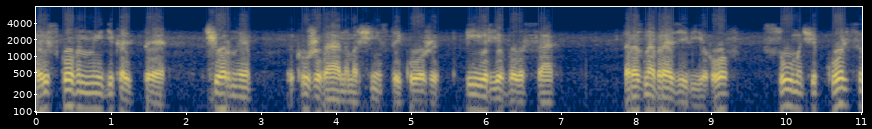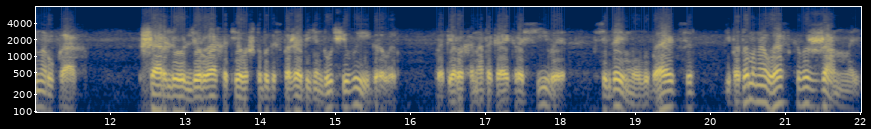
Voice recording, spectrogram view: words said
Рискованные декольте, черные кружева на морщинистой коже, перья в волосах, разнообразие вееров, сумочек, кольца на руках. Шарлю Леруа хотела, чтобы госпожа Бенедучи выиграла. Во-первых, она такая красивая, всегда ему улыбается, и потом она ласкова с Жанной.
